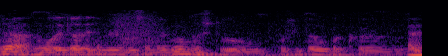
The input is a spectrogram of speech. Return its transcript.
Да, но это, это, наверное, самое главное, что после того, как э,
